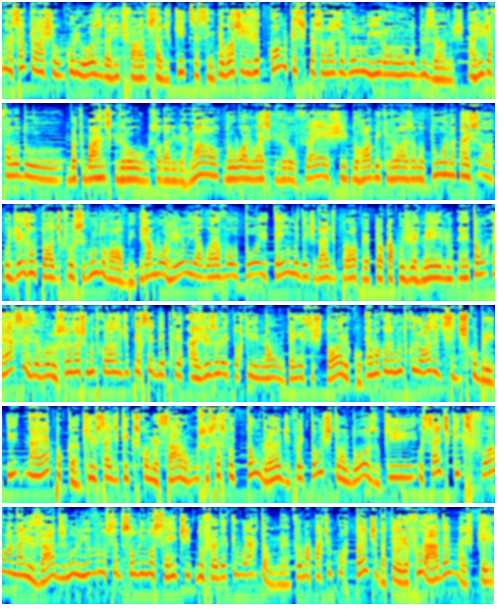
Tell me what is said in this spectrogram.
Agora, sabe o que eu acho curioso da gente falar de sidekicks? Assim, eu gosto de ver como que esses personagens evoluíram ao longo dos anos. A gente já falou do Buck Barnes que virou o Soldado Invernal, do Wally West que virou o Flash, do Robin que virou Asa Noturna, mas ó, o Jason Todd, que foi o segundo Robin, já morreu e agora voltou e tem uma identidade própria, que é o Capuz Vermelho. Então, essas evoluções eu acho muito curiosa de perceber, porque às vezes o leitor que não tem esse histórico é uma coisa muito curiosa de se descobrir. E na época que os sidekicks começaram, o sucesso foi tão grande, foi tão estrondoso, que os sidekicks foram analisados no livro Sedução do Inocente do Frederick Wertham, né? Foi uma parte importante da teoria furada, mas que ele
